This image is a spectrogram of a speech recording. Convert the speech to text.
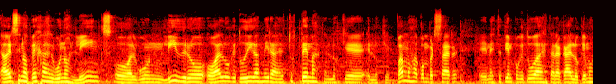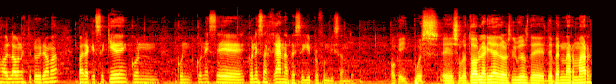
a ver si nos dejas algunos links o algún libro o algo que tú digas, mira, estos temas en los que, en los que vamos a conversar en este tiempo que tú vas a estar acá, lo que hemos hablado en este programa, para que se queden con, con, con ese, con esas ganas de seguir profundizando. Ok, pues eh, sobre todo hablaría de los libros de, de Bernard Marr,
